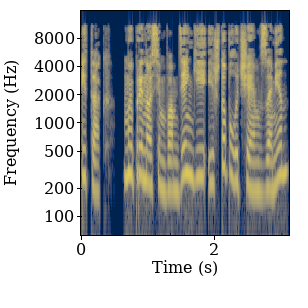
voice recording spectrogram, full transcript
Итак, мы приносим вам деньги, и что получаем взамен?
